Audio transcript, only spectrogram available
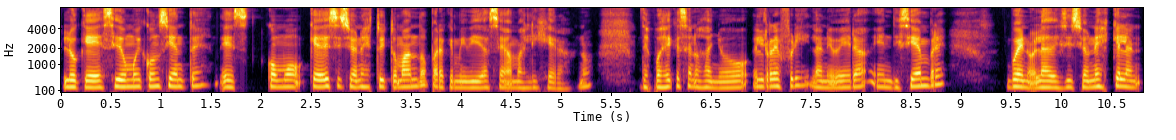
lo que he sido muy consciente es cómo, qué decisiones estoy tomando para que mi vida sea más ligera, ¿no? Después de que se nos dañó el refri, la nevera en diciembre, bueno, la decisión es que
